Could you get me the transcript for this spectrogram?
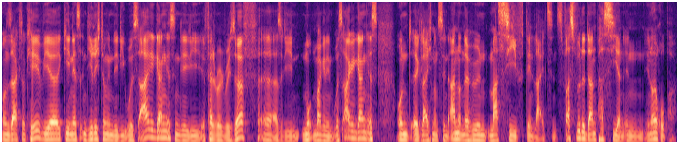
und sagt, okay, wir gehen jetzt in die Richtung, in die die USA gegangen ist, in die die Federal Reserve, äh, also die Notenbank in den USA gegangen ist und äh, gleichen uns den an und erhöhen massiv den Leitzins. Was würde dann passieren in, in Europa?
